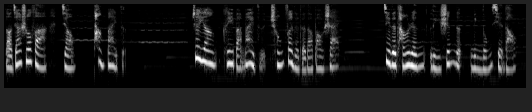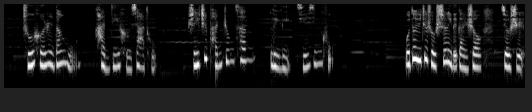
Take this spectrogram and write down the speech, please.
老家说法叫烫麦子，这样可以把麦子充分的得到暴晒。记得唐人李绅的《悯农》写道：“锄禾日当午，汗滴禾下土，谁知盘中餐。”粒粒皆辛苦。我对于这首诗里的感受，就是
